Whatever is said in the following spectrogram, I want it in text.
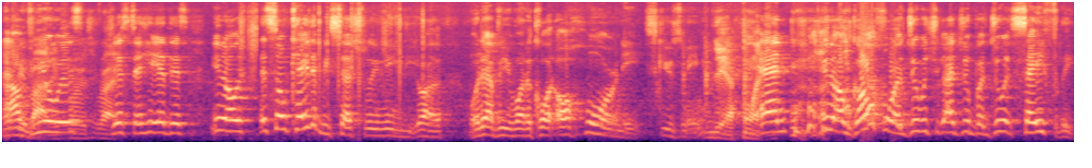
our viewers. course, right. Just to hear this, you know, it's okay to be sexually needy or whatever you want to call it, or horny. Excuse me. Yeah, horny. And you know, go for it. Do what you got to do, but do it safely.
